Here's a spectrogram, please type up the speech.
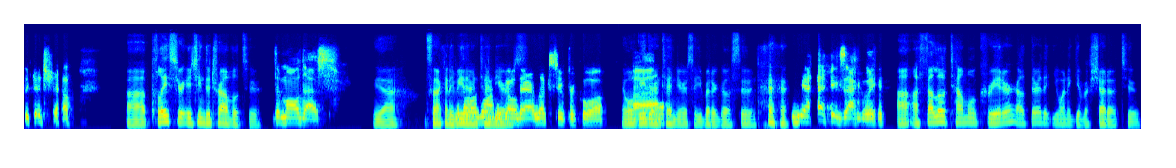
A good show. Uh, place you're itching to travel to. The Maldives. Yeah, it's not going to The be there in ten to go there. It looks super cool. It won't be there in Uh, ten years, so you better go soon. Yeah, exactly. uh, a fellow Tamil creator out there that you want to give a shout out to.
